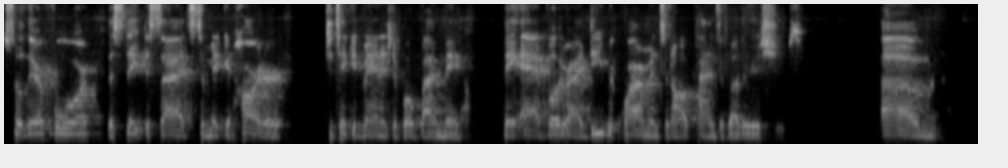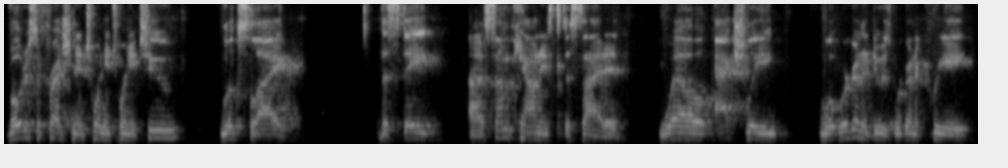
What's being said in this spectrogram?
So therefore, the state decides to make it harder to take advantage of vote by mail. They add voter ID requirements and all kinds of other issues. Um, voter suppression in 2022 looks like the state, uh, some counties decided, well, actually, what we're going to do is we're going to create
